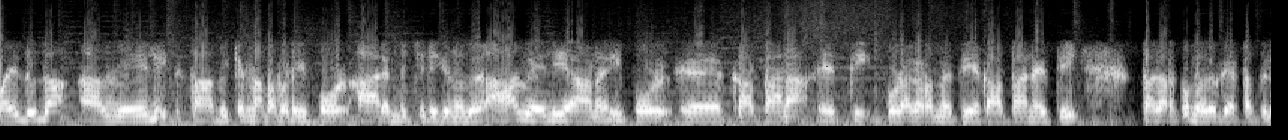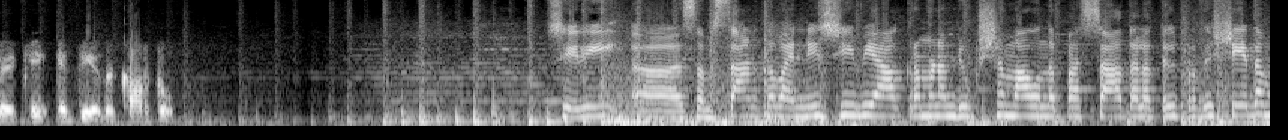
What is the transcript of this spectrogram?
വൈദ്യുത വേലി സ്ഥാപിക്കുന്ന നടപടി ഇപ്പോൾ ആരംഭിച്ചിരിക്കുന്നത്. ആ വേലിയാണ് ഇപ്പോൾ കാട്ടാന എത്തി പുഴ കടന്നെത്തിയ കാട്ടാന എത്തി തകർക്കുന്ന ഒരു ഘട്ടത്തിലേക്ക് എത്തിയത്. കാർത്തു. ശരി സംസ്ഥാനത്ത് വന്യജീവി ആക്രമണം രൂക്ഷമാവുന്ന പശ്ചാത്തലത്തിൽ പ്രതിഷേധം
